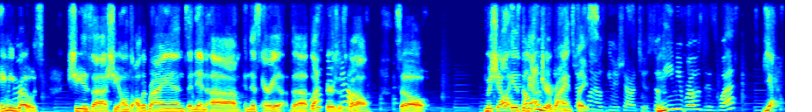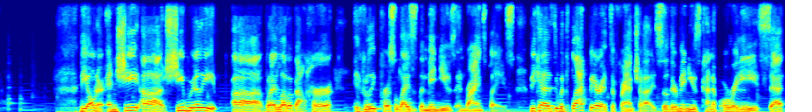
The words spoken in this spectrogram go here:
Amy mm-hmm. Rose. She is uh she owns all the Bryans and then um in this area the Black Bears as well. So Michelle is the oh, manager of Brian's place. That's I was giving a shout out to. So mm-hmm. Amy Rose is what? Yeah. The owner. And she uh she really uh what I love about her is really personalizes the menus in Ryan's place. Because with Black Bear it's a franchise. So their menu is kind of already mm-hmm. set.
